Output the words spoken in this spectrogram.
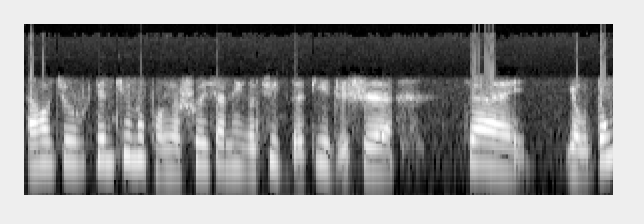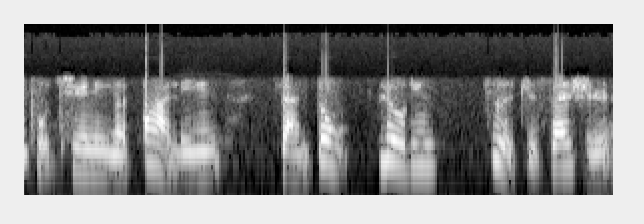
然后就是跟听众朋友说一下，那个具体的地址是在永东浦区那个大林展栋六零四至三十。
